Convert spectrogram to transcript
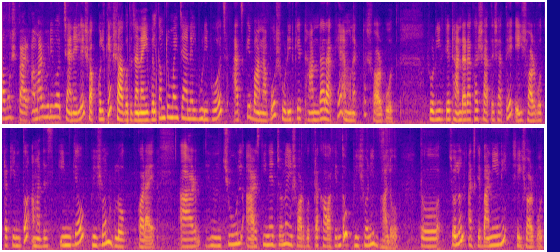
নমস্কার। আমার ভুড়িভোজ চ্যানেলে সকলকে স্বাগত জানাই। ওয়েলকাম টু মাই চ্যানেল ভুড়িভোজ আজকে বানাবো শরীরকে ঠান্ডা রাখে এমন একটা শরবত। শরীরকে ঠান্ডা রাখার সাথে সাথে এই শরবতটা কিন্তু আমাদের স্কিনকেও ভীষণ গ্লো করায়। আর চুল আর স্কিনের জন্য এই শরবতটা খাওয়া কিন্তু ভীষণই ভালো। তো চলুন আজকে বানিয়ে নিই সেই শরবত।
